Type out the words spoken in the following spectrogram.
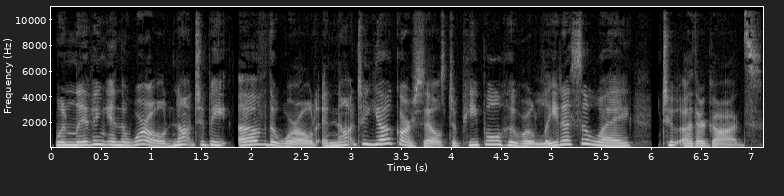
when living in the world not to be of the world and not to yoke ourselves to people who will lead us away to other gods.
